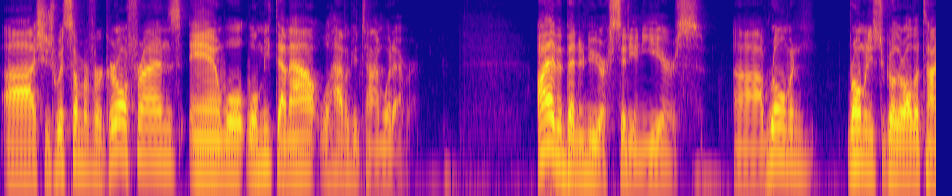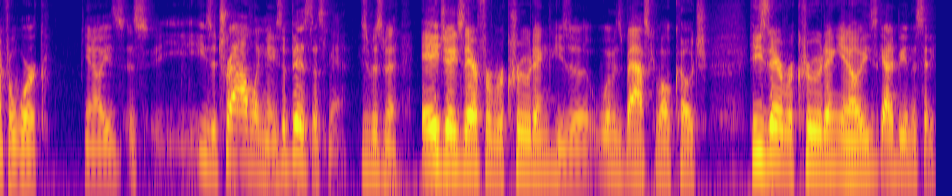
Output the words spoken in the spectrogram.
Uh, she's with some of her girlfriends, and we'll we'll meet them out. We'll have a good time, whatever. I haven't been to New York City in years. Uh, Roman Roman used to go there all the time for work. You know, he's, he's he's a traveling man. He's a businessman. He's a businessman. AJ's there for recruiting. He's a women's basketball coach. He's there recruiting. You know, he's got to be in the city.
